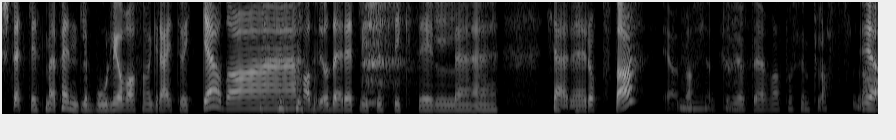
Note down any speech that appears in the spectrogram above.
slett litt med pendlerbolig og hva som var greit og ikke. Og da hadde jo dere et lite stikk til eh, kjære Ropstad. Ja, da kjente vi at det var på sin plass. Å ja.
